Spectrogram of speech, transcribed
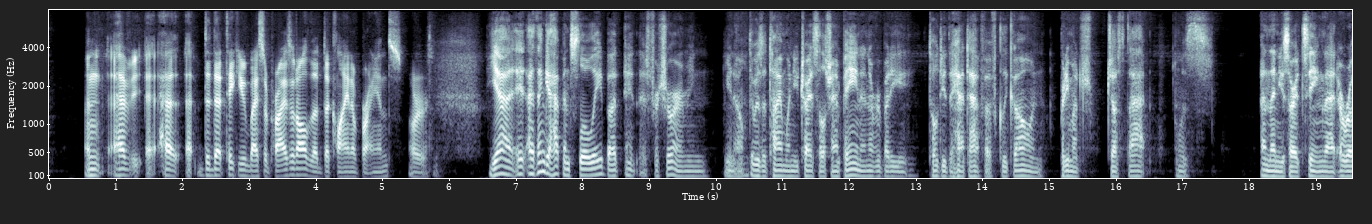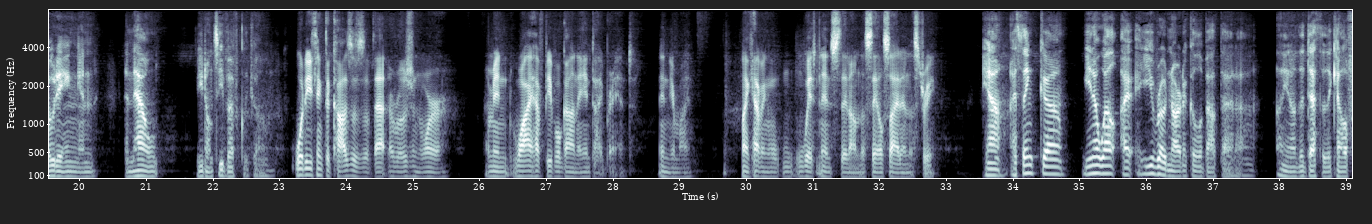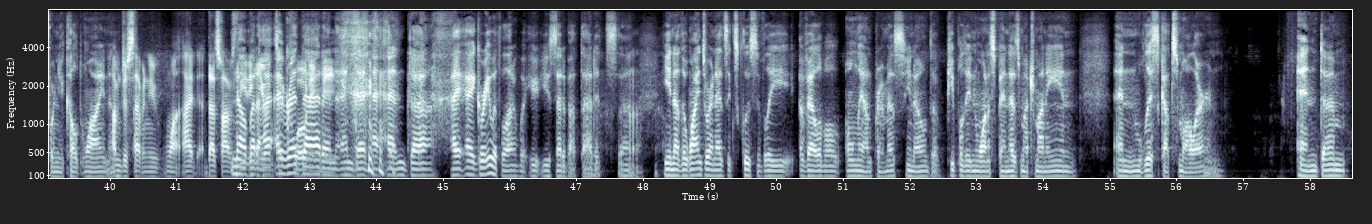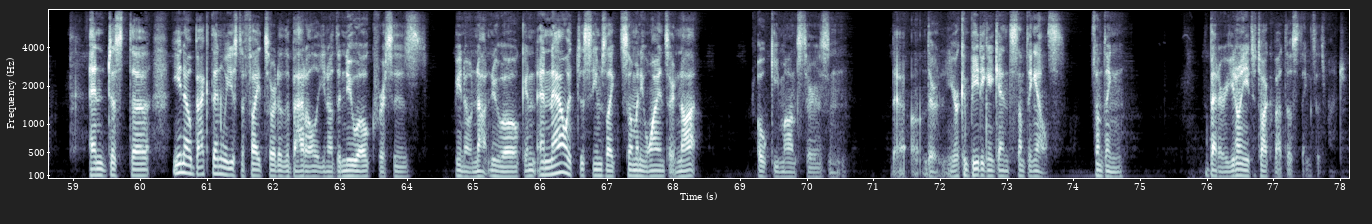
And have you- ha, ha, did that take you by surprise at all? The decline of brands, or Yeah, it, I think it happened slowly, but it, for sure. I mean, you know, there was a time when you tried to sell champagne and everybody told you they had to have Veuve Clicquot, and pretty much just that was. And then you started seeing that eroding, and and now you don't see Veuve Clicquot. what do you think the causes of that erosion were? I mean, why have people gone anti-brand in your mind? Like having witnessed it on the sales side in the street. Yeah, I think uh, you know. Well, I you wrote an article about that uh, you know, the death of the California cult wine. I'm just having you want. I that's why I was no, but I, I read that me. and and and, and uh, I, I agree with a lot of what you, you said about that. It's uh, you know the wines weren't as exclusively available only on premise. You know the people didn't want to spend as much money and and lists got smaller and and um and just uh you know back then we used to fight sort of the battle you know the new oak versus you know not new oak. And and now it just seems like so many wines are not oaky monsters and they're, they're you're competing against something else something better. You don't need to talk about those things as much.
